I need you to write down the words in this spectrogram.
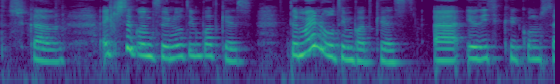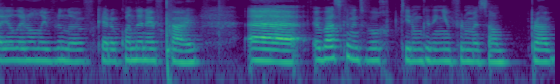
Estou chocada. É que isto aconteceu no último podcast. Também no último podcast, uh, eu disse que comecei a ler um livro novo, que era Quando a Neve Cai. Uh, eu basicamente vou repetir um bocadinho a informação para o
